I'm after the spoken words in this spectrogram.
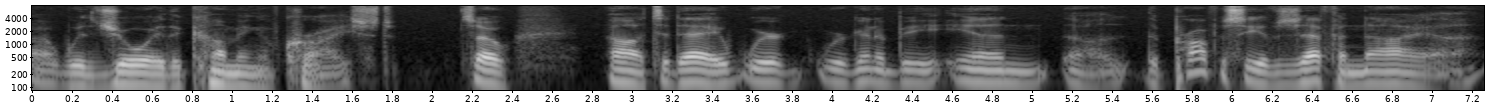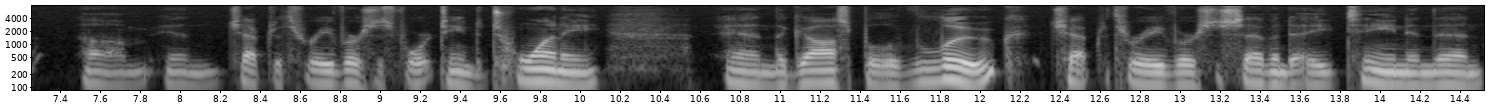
uh, with joy the coming of Christ. So. Uh, today we're we're going to be in uh, the prophecy of Zephaniah um, in chapter three, verses fourteen to twenty and the Gospel of Luke, chapter 3, verses 7 to 18, and then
